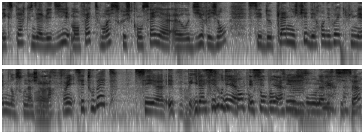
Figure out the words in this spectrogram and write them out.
expert qui nous avait dit, en fait, moi, ce que je conseille euh, aux dirigeants, c'est de planifier des rendez-vous avec lui-même dans son agenda. c'est tout bête. C'est, il a toujours du temps pour son banquier ou son investisseur.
